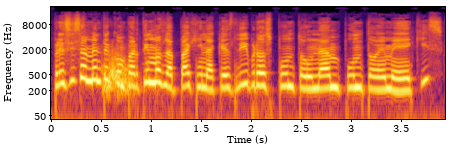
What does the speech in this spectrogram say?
Precisamente compartimos la página que es libros.unam.mx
